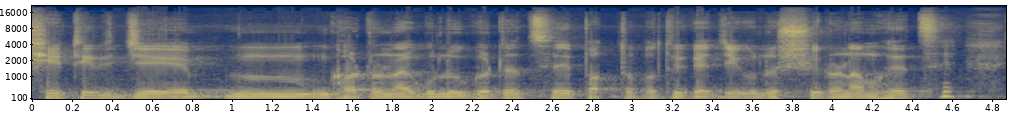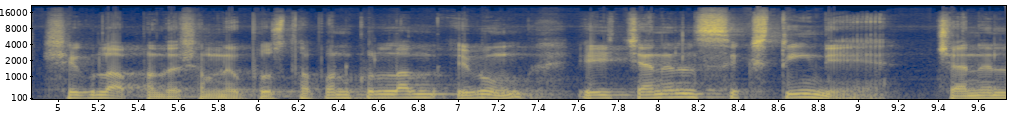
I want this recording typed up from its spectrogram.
সেটির যে ঘটনাগুলো ঘটেছে, পত্রপত্রিকায় যেগুলো শিরোনাম হয়েছে, সেগুলো আপনাদের সামনে উপস্থাপন করলাম এবং এই চ্যানেল সিক্সটিনে চ্যানেল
